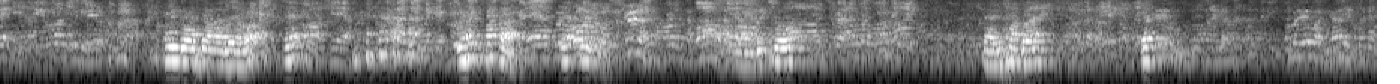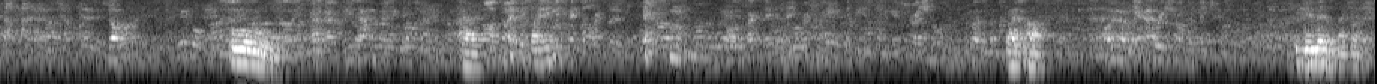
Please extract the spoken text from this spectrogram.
How you guys going over there, alright? Yeah? You having fun though? Yeah. We're yeah, rolling on a scooter. Oh, a bit short. Okay, this one guy. Yep. Over here, one guy. Stop. Ooh. Uh, Okay. Great pass. Oh, yeah. You do better than that guy.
